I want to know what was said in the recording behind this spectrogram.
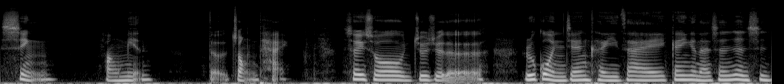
性方面的状态。所以说，我就觉得，如果你今天可以在跟一个男生认识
